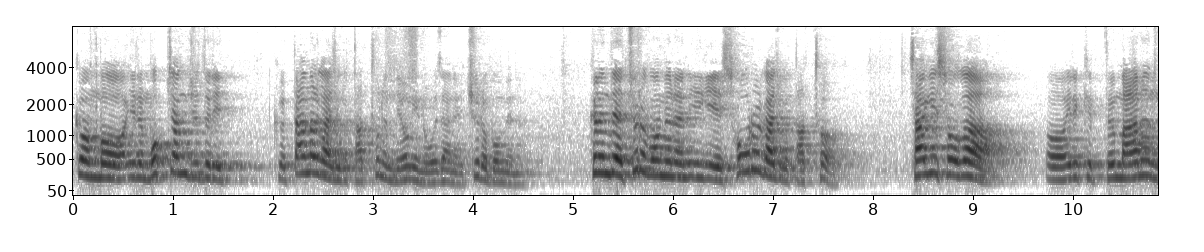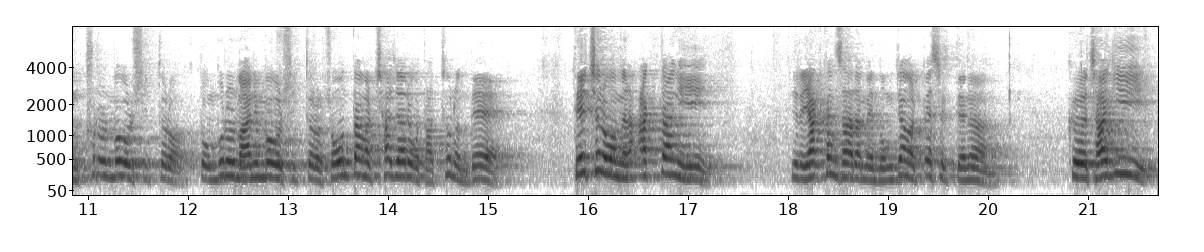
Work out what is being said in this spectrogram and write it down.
그 뭐 이런 목장주들이 그 땅을 가지고 다투는 내용이 나오잖아요. 주로 보면은. 그런데 주로 보면은 이게 소를 가지고 다투. 자기 소가 어 이렇게 더 많은 풀을 먹을 수 있도록 또 물을 많이 먹을 수 있도록 좋은 땅을 차지하려고 다투는데 대체로 보면 악당이 이런 약한 사람의 농장을 뺐을 때는 그 자기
